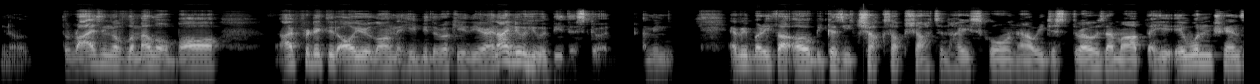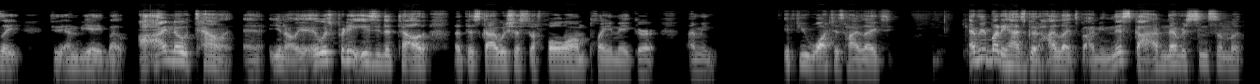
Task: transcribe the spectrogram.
you know the rising of LaMelo Ball. I've predicted all year long that he'd be the rookie of the year, and I knew he would be this good. I mean, everybody thought, oh, because he chucks up shots in high school and how he just throws them up, that he, it wouldn't translate to the NBA. But I, I know talent, and you know it, it was pretty easy to tell that this guy was just a full-on playmaker. I mean, if you watch his highlights, everybody has good highlights, but I mean, this guy, I've never seen some of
